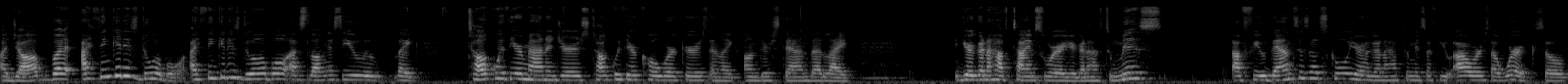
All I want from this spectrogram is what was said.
a job but i think it is doable i think it is doable as long as you like talk with your managers talk with your coworkers and like understand that like you're gonna have times where you're gonna have to miss a few dances at school you're gonna have to miss a few hours at work so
